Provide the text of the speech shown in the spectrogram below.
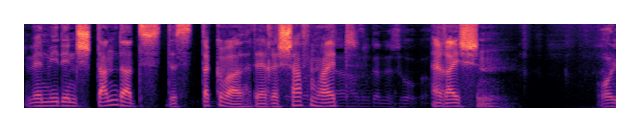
wenn wir den Standard des Taqwa, der Reschaffenheit, erreichen. Und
